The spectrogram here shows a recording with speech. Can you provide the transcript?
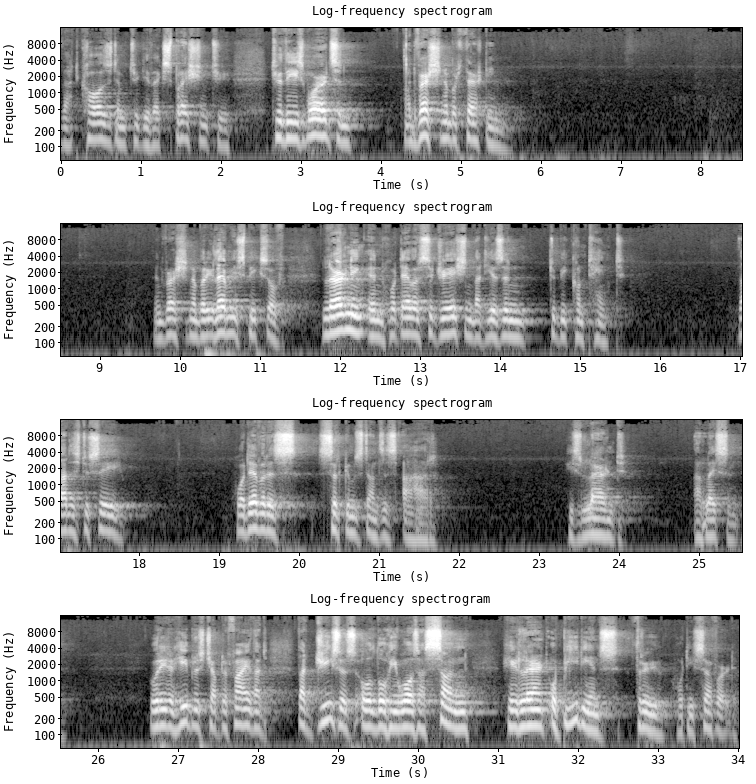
that caused him to give expression to to these words in, in verse number 13. In verse number 11, he speaks of learning in whatever situation that he is in to be content. That is to say, whatever his circumstances are, he's learned a lesson. We read in Hebrews chapter 5 that, that Jesus, although he was a son, he learned obedience through what he suffered.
